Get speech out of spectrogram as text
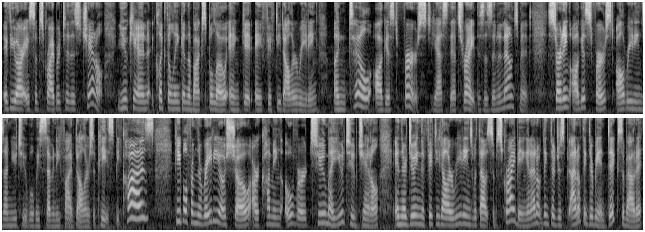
If you are a subscriber to this channel, you can click the link in the box below and get a $50 reading until August 1st. Yes, that's right. This is an announcement. Starting August 1st, all readings on YouTube will be $75 a piece because people from the radio show are coming over to my YouTube channel and they're doing the $50 readings without subscribing. And I don't think they're just, I don't think they're being dicks about it.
